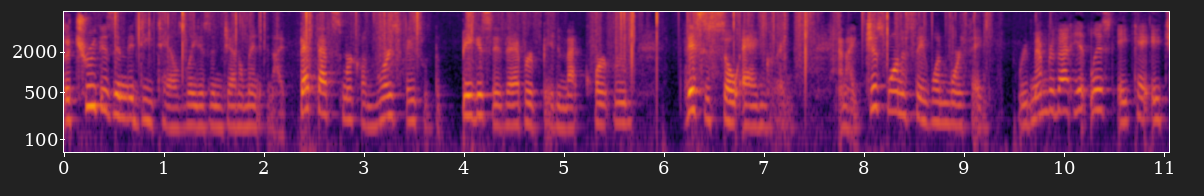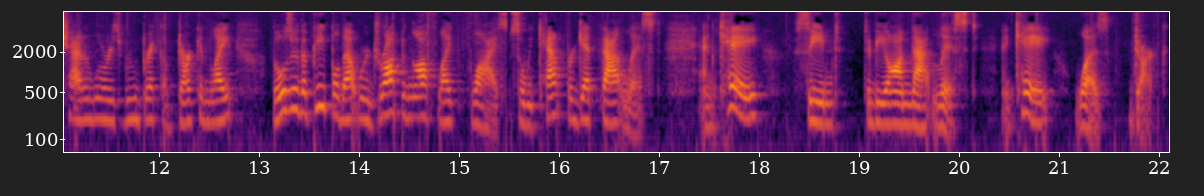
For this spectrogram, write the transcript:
The truth is in the details, ladies and gentlemen, and I bet that smirk on Lori's face was the biggest it ever been in that courtroom. This is so angering. And I just want to say one more thing. Remember that hit list, aka Chad and Lori's rubric of dark and light? Those are the people that we're dropping off like flies. So we can't forget that list. And Kay seemed to be on that list. And Kay was dark.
